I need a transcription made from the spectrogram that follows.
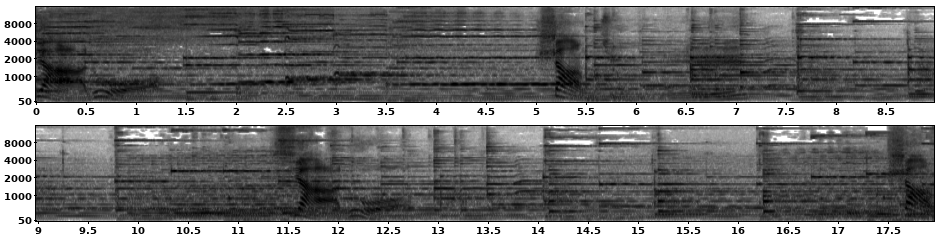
下落，上下落，上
